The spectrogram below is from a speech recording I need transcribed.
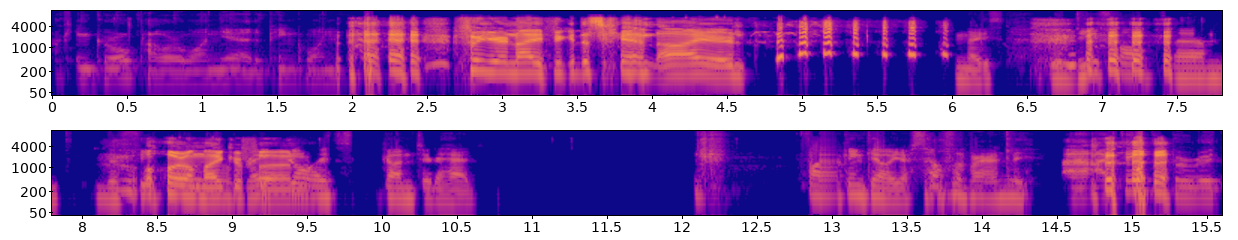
fucking girl power one, yeah, the pink one. For your knife, you can just get an iron. Nice. The default um the Or a pose of microphone. Rachel is gun to the head. Fucking kill yourself, apparently. Uh, I think the burrito,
